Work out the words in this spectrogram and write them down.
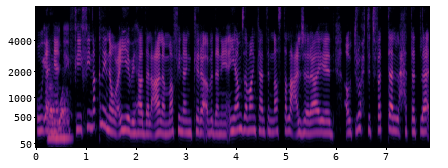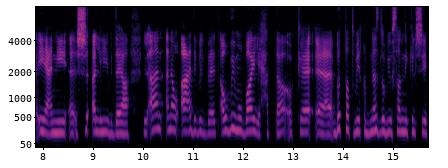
ويعني في في نقلة نوعية بهذا العالم ما فينا ننكرها ابدا. يعني أيام زمان كانت الناس تطلع على الجرايد أو تروح تتفتل حتى تلاقي يعني الشقة اللي هي بدها إياها. الآن أنا وقاعدة بالبيت أو بموبايلي حتى okay آه، بالتطبيق بنزله بيوصلني كل شيء.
